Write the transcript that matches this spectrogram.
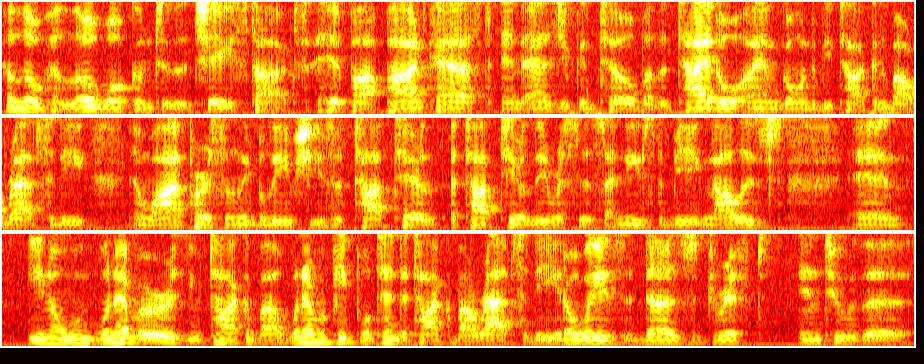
Hello, hello, welcome to the Chase Talks Hip Hop Podcast. And as you can tell by the title, I am going to be talking about Rapsody and why I personally believe she's a top tier a top tier lyricist that needs to be acknowledged. And you know, whenever you talk about whenever people tend to talk about Rapsody, it always does drift into the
